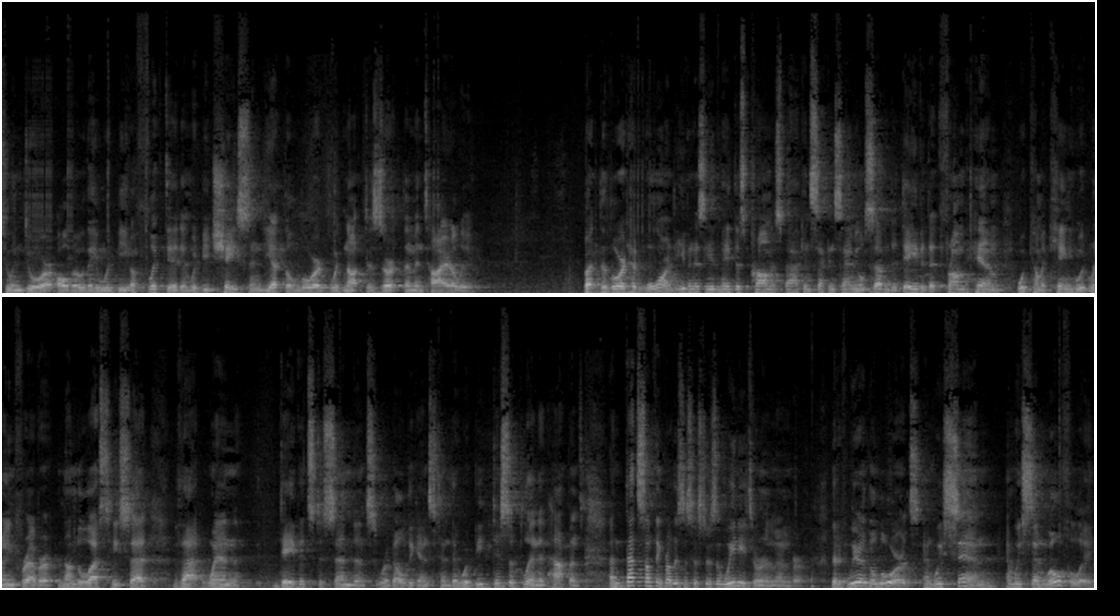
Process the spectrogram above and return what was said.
to endure. Although they would be afflicted and would be chastened, yet the Lord would not desert them entirely. But the Lord had warned, even as he had made this promise back in 2 Samuel 7 to David, that from him would come a king who would reign forever. Nonetheless, he said that when David's descendants rebelled against him, there would be discipline. It happens. And that's something, brothers and sisters, that we need to remember. That if we are the Lord's and we sin, and we sin willfully,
